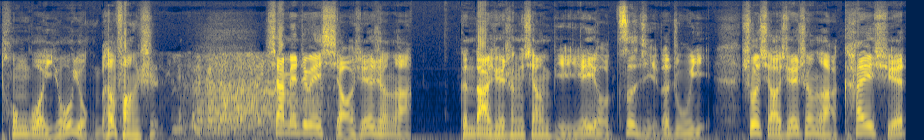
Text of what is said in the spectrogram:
通过游泳的方式。下面这位小学生啊，跟大学生相比也有自己的主意，说小学生啊开学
